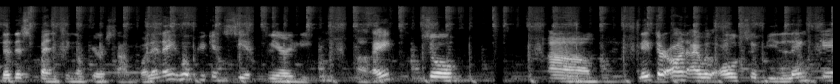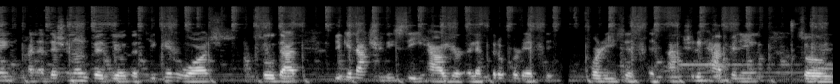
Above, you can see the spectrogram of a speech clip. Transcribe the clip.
the dispensing of your sample. And I hope you can see it clearly. Okay? So, um, later on, I will also be linking an additional video that you can watch so that you can actually see how your electrophoresis is actually happening. So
